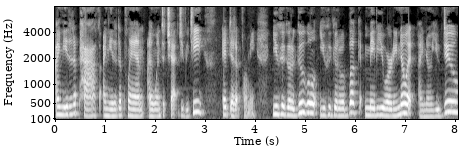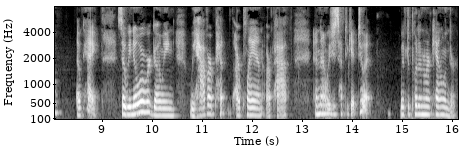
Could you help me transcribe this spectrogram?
I needed a path, I needed a plan. I went to Chat GBT it did it for me. You could go to Google, you could go to a book. Maybe you already know it. I know you do. Okay, so we know where we're going. We have our our plan, our path, and now we just have to get to it. We have to put it on our calendar.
